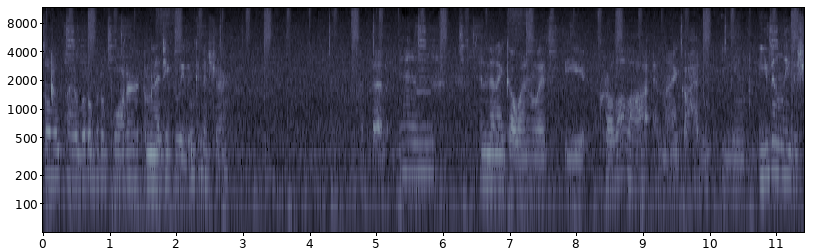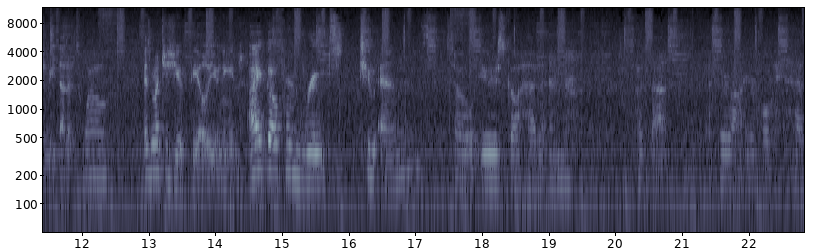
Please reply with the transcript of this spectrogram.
So I'll apply a little bit of water. I'm gonna take the leave-in conditioner. Put that in. And then I go in with the Curl La La and I go ahead and even, evenly distribute that as well. As much as you feel you need. I go from roots to ends. So you just go ahead and put that throughout your whole head.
